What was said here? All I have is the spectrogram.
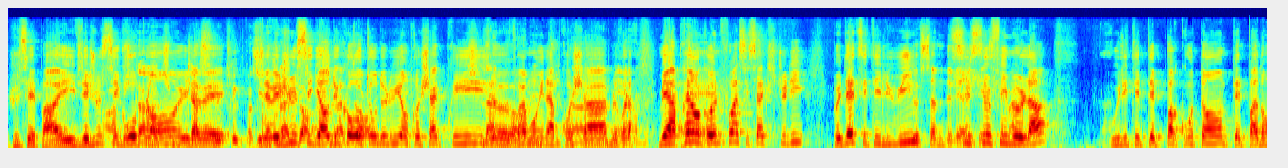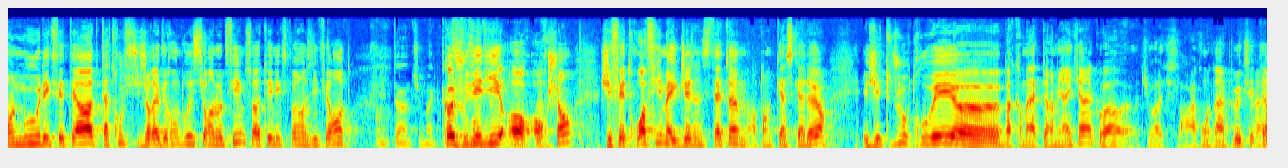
Je sais pas, il faisait juste Ah, ses gros putain, plans, il avait, truc il juste ses gardes du corps autour de lui. entre chaque prise, euh, vraiment inapprochable. putain, voilà. merde. Mais après, encore une fois, c'est ça que je te dis, peut-être c'était lui, sur ce film-là, où il était peut-être pas content, peut-être pas dans le mood, etc. J'aurais retrouvé sur un autre film, ça aurait été une expérience différente. Putain, tu m'as Comme je vous ai dit hors, hors champ, j'ai fait trois films avec Jason Statham en tant que cascadeur et j'ai toujours trouvé euh, bah, comme un acteur américain, quoi, tu vois, qui se la raconte un peu, etc. Ouais.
